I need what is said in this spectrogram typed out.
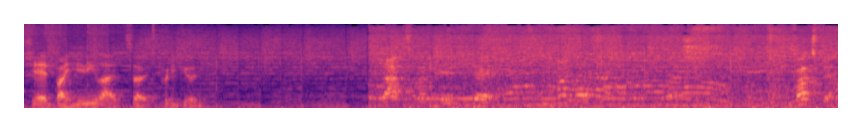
shared by Unilads, so it's pretty good. That's what I'm here today. Much better.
